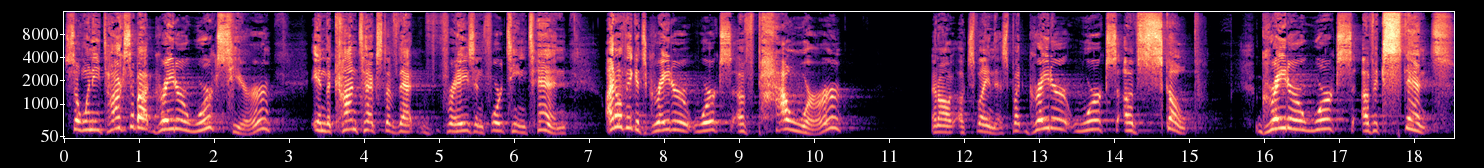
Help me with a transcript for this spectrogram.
So when he talks about greater works here, in the context of that phrase in 1410, I don't think it's greater works of power, and I'll explain this, but greater works of scope, greater works of extent,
